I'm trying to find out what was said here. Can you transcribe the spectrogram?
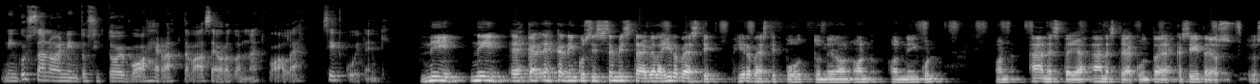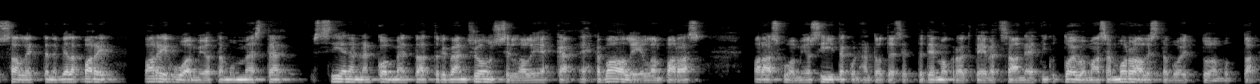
niin kuin sanoin, niin tosi toivoa herättävää seurata näitä vaaleja. Sitten kuitenkin. Niin, niin ehkä, ehkä niin kuin siis se, mistä ei vielä hirveästi, hirveästi puhuttu, niin on, on, on, niin kuin, on äänestäjä, äänestäjäkunta. Ehkä siitä, jos, jos sallitte, niin vielä pari, pari huomiota. Mun mielestä CNN-kommentaattori Van Jonesilla oli ehkä, ehkä vaaliillan paras, paras huomio siitä, kun hän totesi, että demokraatit eivät saaneet niin toivomaansa moraalista voittoa, mutta,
